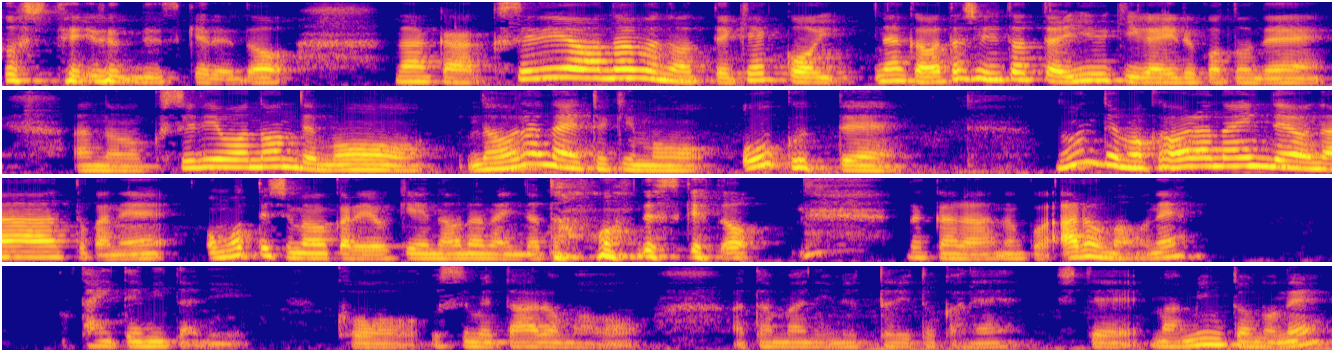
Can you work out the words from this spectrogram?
ごしているんですけれど、なんか薬を飲むのって結構、なんか私にとっては勇気がいることで、あの、薬を飲んでも治らない時も多くって、飲んでも変わらないんだよなとかね、思ってしまうから余計治らないんだと思うんですけど、だから、なんかアロマをね、炊いてみたり、こう、薄めたアロマを頭に塗ったりとかね、して、まあミントのね、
